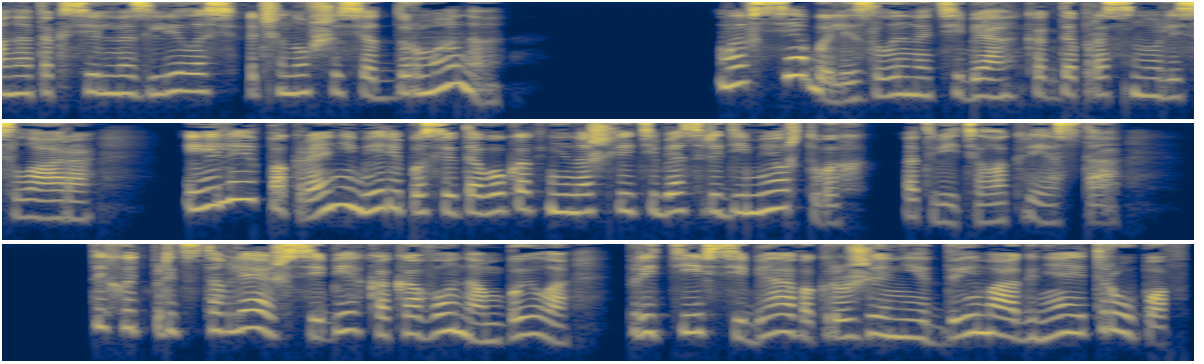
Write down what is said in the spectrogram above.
Она так сильно злилась, очнувшись от дурмана? «Мы все были злы на тебя, когда проснулись, Лара. Или, по крайней мере, после того, как не нашли тебя среди мертвых», — ответила Креста. «Ты хоть представляешь себе, каково нам было прийти в себя в окружении дыма, огня и трупов?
